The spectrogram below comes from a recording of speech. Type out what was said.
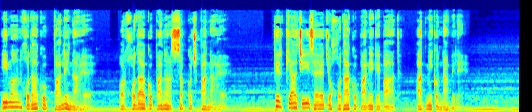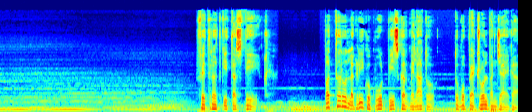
ایمان خدا کو پا لینا ہے اور خدا کو پانا سب کچھ پانا ہے۔ پھر کیا چیز ہے جو خدا کو پانے کے بعد آدمی کو نہ ملے؟ فطرت کی تصدیق۔ پتھر اور لکڑی کو کوٹ پیس کر ملا دو تو وہ پیٹرول بن جائے گا۔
